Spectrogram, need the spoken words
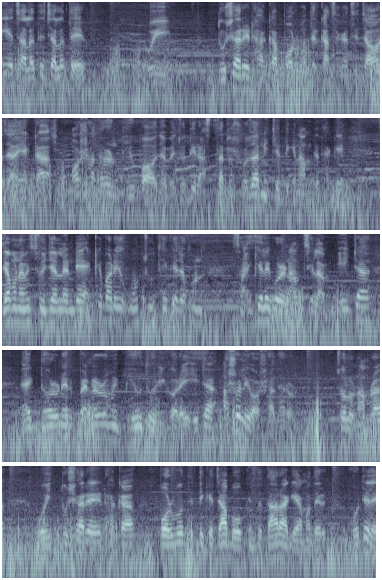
নিয়ে চালাতে চালাতে ওই তুষারে ঢাকা পর্বতের কাছাকাছি যাওয়া যায়, একটা অসাধারণ ভিউ পাওয়া যাবে। যদি রাস্তাটা সোজা নিচের দিকে নামতে থাকে, যেমন আমি সুইজারল্যান্ডে একেবারে উঁচু থেকে যখন সাইকেলে করে নামছিলাম, এইটা এক ধরনের প্যানোরামিক ভিউ তৈরি করে। এটা আসলে অসাধারণ। চলুন আমরা ওই তুষারে ঢাকা পর্বতের দিকে যাব কিন্তু তার আগে আমাদের হোটেলে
